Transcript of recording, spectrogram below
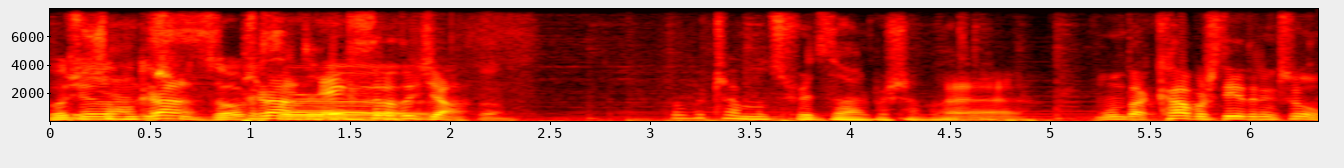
po, krah ekstra të gjatë. Po për çfarë mund t'i shfrytëzosh për shembull? Mund ta kapësh tjetrin kështu.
